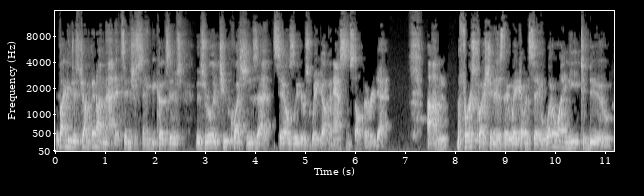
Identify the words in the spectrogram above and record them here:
if I could just jump in on that, it's interesting because there's there's really two questions that sales leaders wake up and ask themselves every day. Um, the first question is they wake up and say, "What do I need to do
